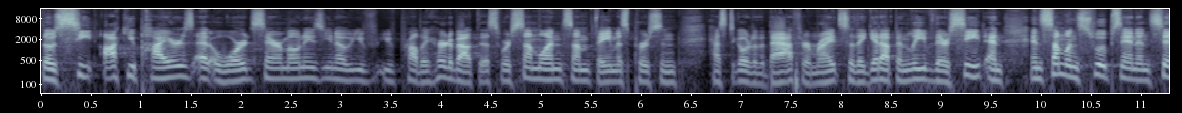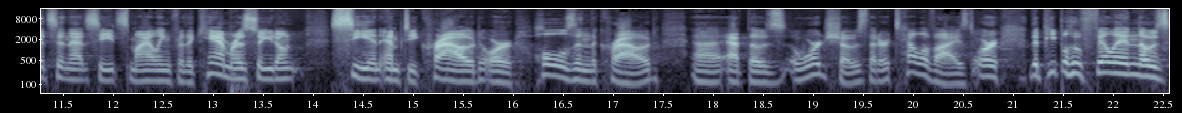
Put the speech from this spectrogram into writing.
those seat occupiers at award ceremonies. You know, you've, you've probably heard about this, where someone, some famous person, has to go to the bathroom, right? So they get up and leave their seat, and, and someone swoops in and sits in that seat, smiling for the cameras, so you don't see an empty crowd or holes in the crowd uh, at those award shows that are televised. Or the people who fill in those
